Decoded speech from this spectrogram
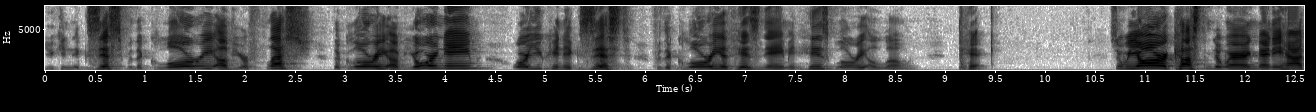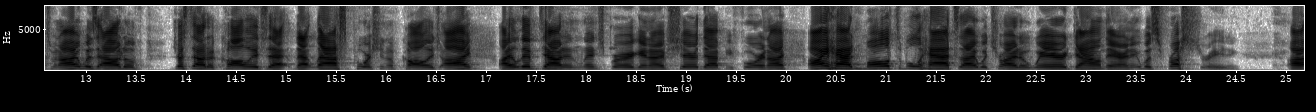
You can exist for the glory of your flesh, the glory of your name, or you can exist for the glory of his name and his glory alone. Pick. So we are accustomed to wearing many hats. When I was out of just out of college, that, that last portion of college, I, I lived down in Lynchburg, and I've shared that before. And I, I had multiple hats I would try to wear down there, and it was frustrating. Uh,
